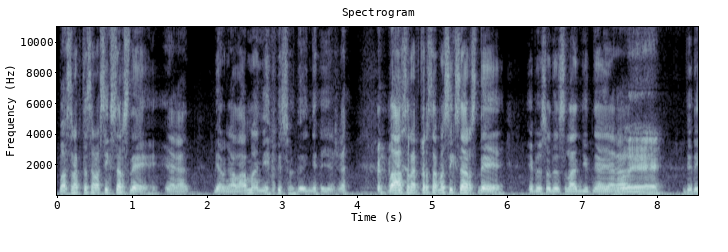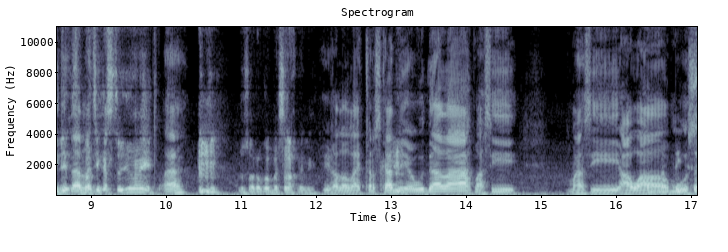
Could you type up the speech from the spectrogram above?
Bahas Raptors sama Sixers deh, ya kan? Biar nggak lama nih episodenya ya kan. Bahas Raptors sama Sixers deh episode selanjutnya ya kan. boleh Jadi, Jadi kita lebih- setuju nih ah, lu suara gue berserak nih ya kalau Lakers kan ya udahlah masih masih awal Sama musim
